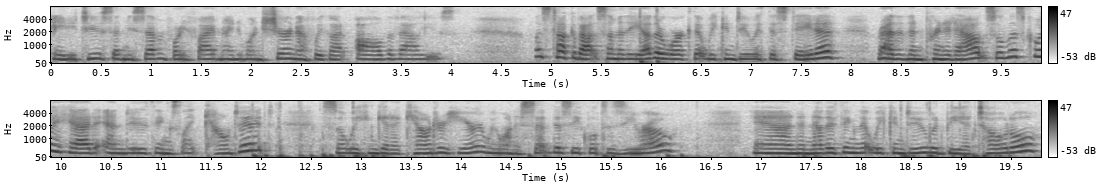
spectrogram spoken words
82, 77, 45, 91. Sure enough, we got all the values. Let's talk about some of the other work that we can do with this data rather than print it out. So let's go ahead and do things like count it. So we can get a counter here. We want to set this equal to zero. And another thing that we can do would be a total.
